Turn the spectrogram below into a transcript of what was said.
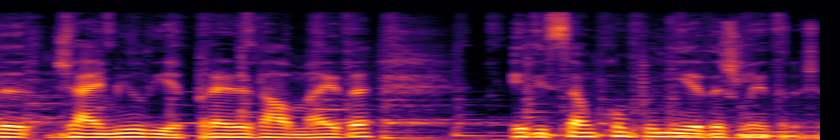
de Jaimília Pereira de Almeida, edição Companhia das Letras.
